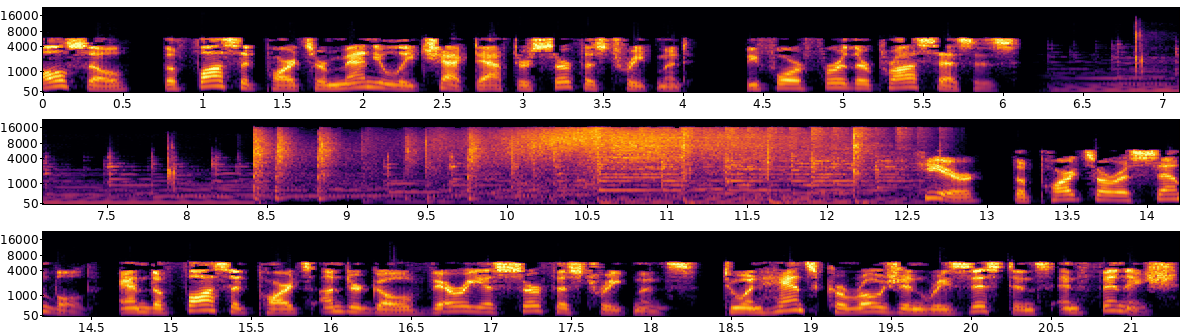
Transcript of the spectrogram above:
Also, the faucet parts are manually checked after surface treatment before further processes. Here, the parts are assembled, and the faucet parts undergo various surface treatments to enhance corrosion resistance and finish.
